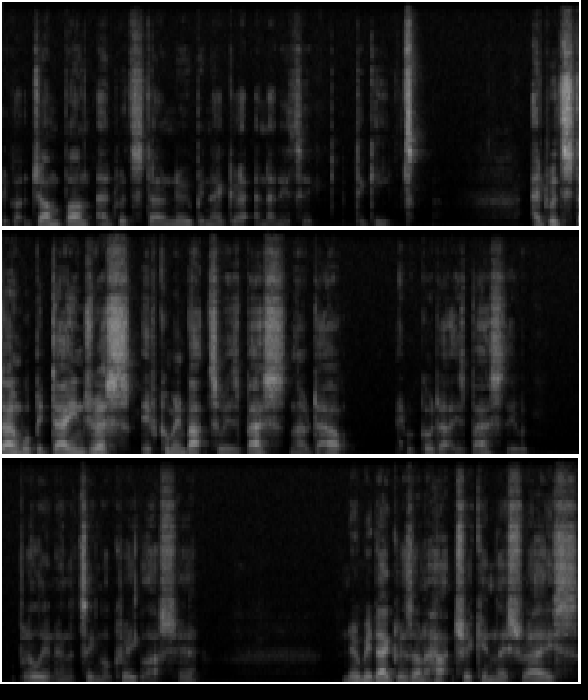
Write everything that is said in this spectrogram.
We've got Jonbon, Edward Stone, Nube Negra, and Anita Geet. Edwardstone would be dangerous if coming back to his best, no doubt. He was good at his best. He was brilliant in the Tingle Creek last year. Nube Negra's on a hat trick in this race.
